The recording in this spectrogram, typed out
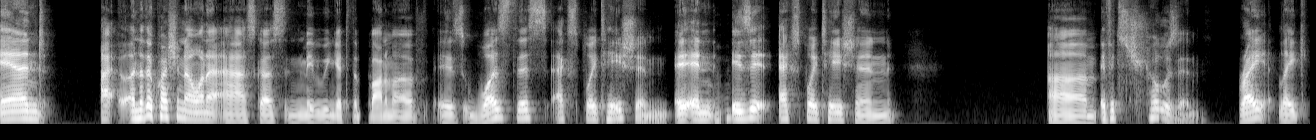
and I, another question I want to ask us, and maybe we can get to the bottom of, is was this exploitation? A- And Mhm. is it exploitation um if it's chosen, right? Like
